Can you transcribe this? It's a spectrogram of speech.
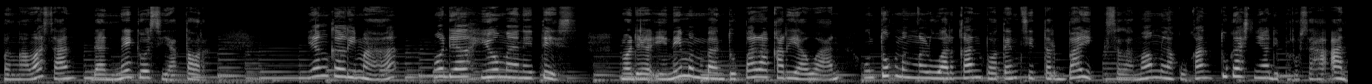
pengawasan, dan negosiator. Yang kelima, model humanities. Model ini membantu para karyawan untuk mengeluarkan potensi terbaik selama melakukan tugasnya di perusahaan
